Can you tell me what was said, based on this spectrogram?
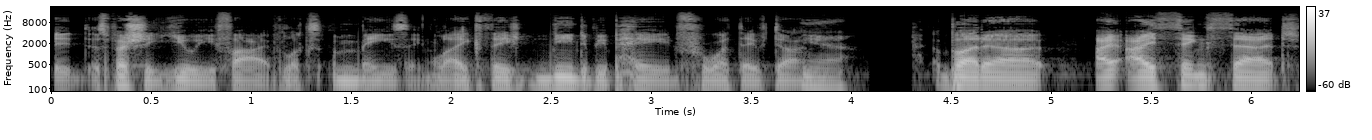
it, especially UE5 looks amazing. Like they need to be paid for what they've done. Yeah. But uh, I, I think that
